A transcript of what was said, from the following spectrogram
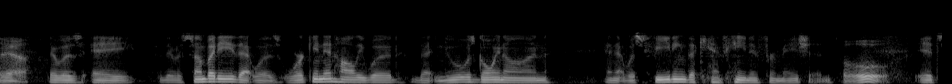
Yeah. There was a there was somebody that was working in Hollywood that knew what was going on, and that was feeding the campaign information. Oh, it's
